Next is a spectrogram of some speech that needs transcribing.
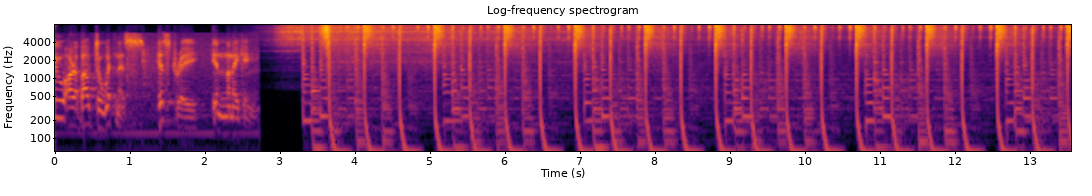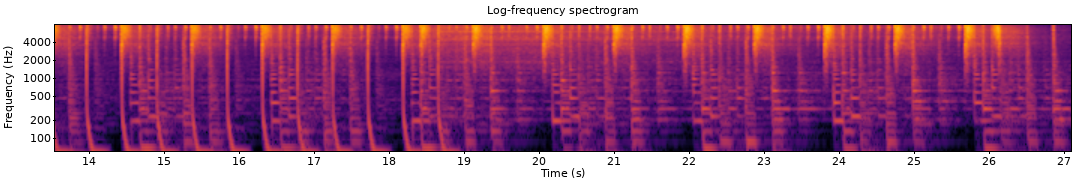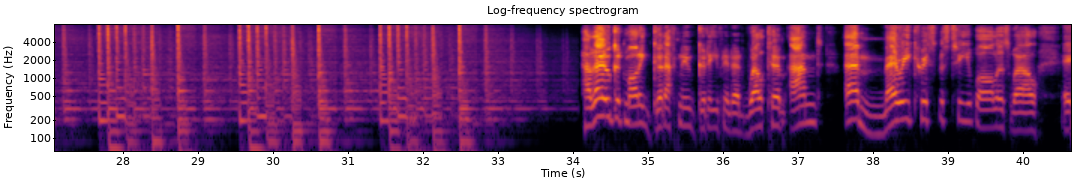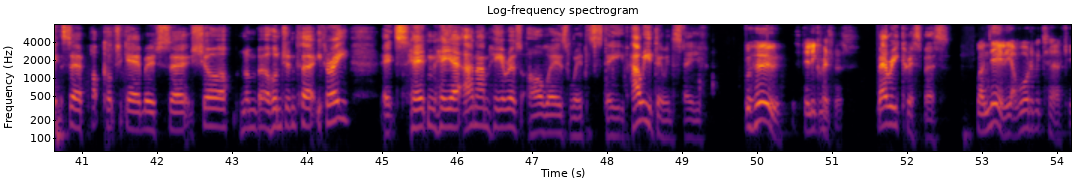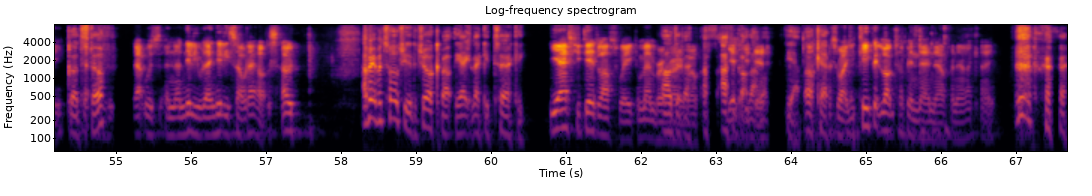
You are about to witness history in the making. Hello, good morning, good afternoon, good evening, and welcome, and a Merry Christmas to you all as well. It's uh, Pop Culture Gamers uh, show number 133. It's Hayden here, and I'm here as always with Steve. How are you doing, Steve? Woohoo! It's nearly Christmas. Merry Christmas. Well, nearly. I've ordered a turkey. Good That- stuff. That was, and I nearly they nearly sold out. So Have I ever told you the joke about the eight-legged turkey? yes, you did last week. I remember it Oh, very did I? well. I, I Yes, forgot that did. one. Yeah, okay. That's right. You keep it locked up in there now for now. Okay.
